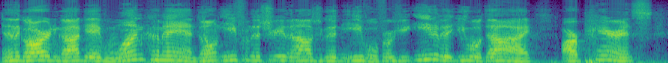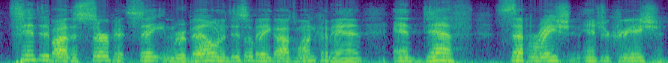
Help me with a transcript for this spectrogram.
In the garden, God gave one command don't eat from the tree of the knowledge of good and evil, for if you eat of it, you will die. Our parents, tempted by the serpent, Satan, rebelled and disobeyed God's one command, and death, separation, entered creation.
